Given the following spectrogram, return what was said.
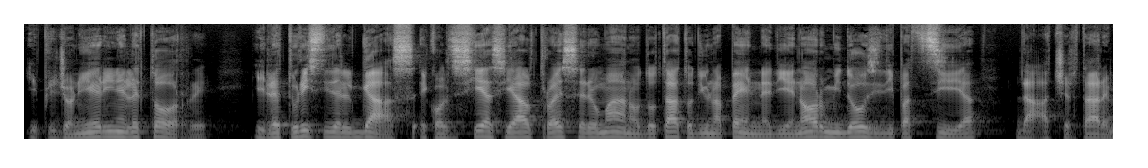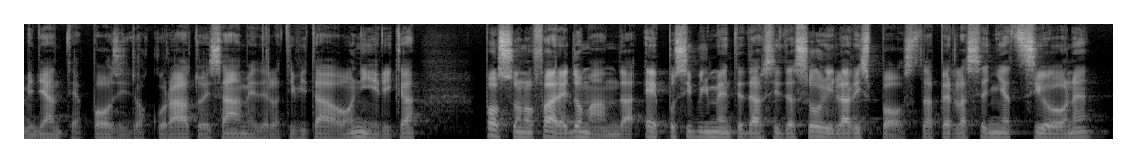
i prigionieri nelle torri, i letturisti del gas e qualsiasi altro essere umano dotato di una penna e di enormi dosi di pazzia, da accertare mediante apposito accurato esame dell'attività onirica, possono fare domanda e possibilmente darsi da soli la risposta per l'assegnazione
